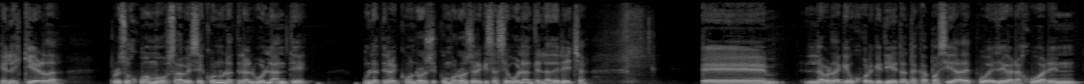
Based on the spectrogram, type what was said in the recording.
en la izquierda, por eso jugamos a veces con un lateral volante, un lateral con como Roger que se hace volante en la derecha. Eh, la verdad que un jugador que tiene tantas capacidades puede llegar a jugar en,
